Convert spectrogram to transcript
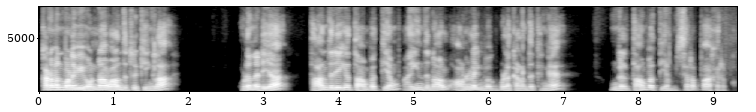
கணவன், மனைவி ஒன்றா வாழ்ந்துட்டு இருக்கீங்களா? உடனடியா தாந்திரீக தாம்பத்தியம் ஐந்து நாள் ஆன்லைன் வகுப்புல கலந்துக்குங்க உங்கள் தாம்பத்தியம் சிறப்பாக இருக்கும்.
